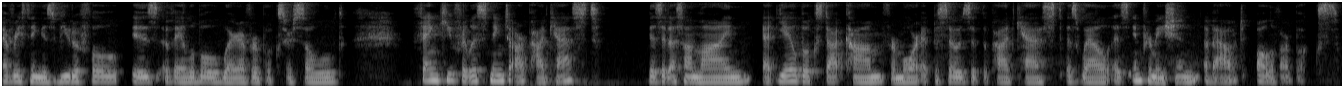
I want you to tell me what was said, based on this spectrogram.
Everything is Beautiful, is available wherever books are sold. Thank you for listening to our podcast. Visit us online at yalebooks.com for more episodes of the podcast, as well as information about all of our books.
